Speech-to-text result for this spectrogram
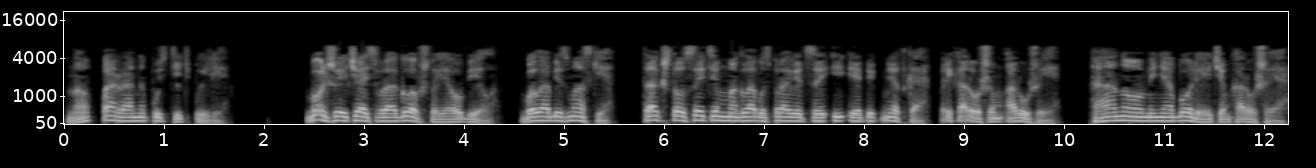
но пора напустить пыли. Большая часть врагов, что я убил, была без маски, так что с этим могла бы справиться и эпик-метка при хорошем оружии, а оно у меня более чем хорошее.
